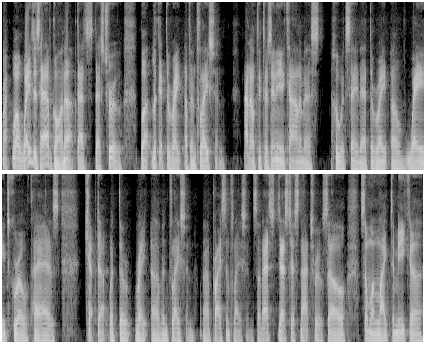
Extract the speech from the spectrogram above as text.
Right. Well, wages have gone up. That's that's true. But look at the rate of inflation. I don't think there's any economist who would say that the rate of wage growth has kept up with the rate of inflation, uh, price inflation. So that's that's just not true. So someone like Tamika,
